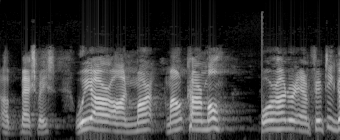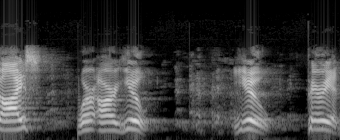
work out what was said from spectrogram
uh, backspace. We are on Mar- Mount Carmel. 450 guys. Where are you? You. Period.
